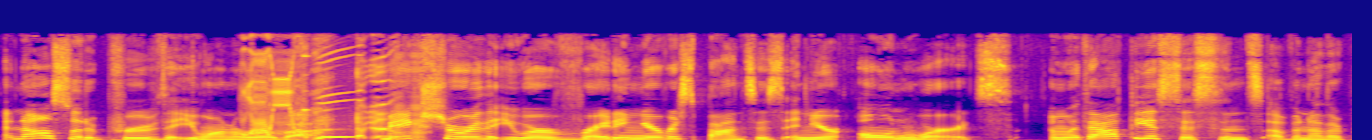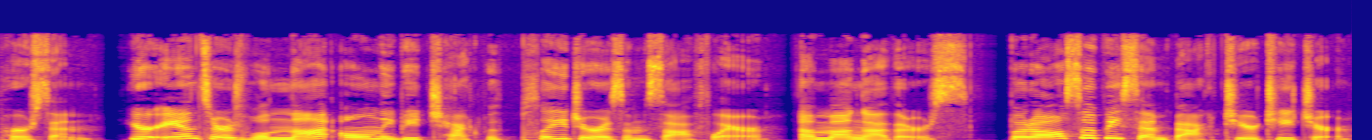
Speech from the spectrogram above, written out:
and also to prove that you aren't a robot. Make sure that you are writing your responses in your own words and without the assistance of another person. Your answers will not only be checked with plagiarism software, among others, but also be sent back to your teacher.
